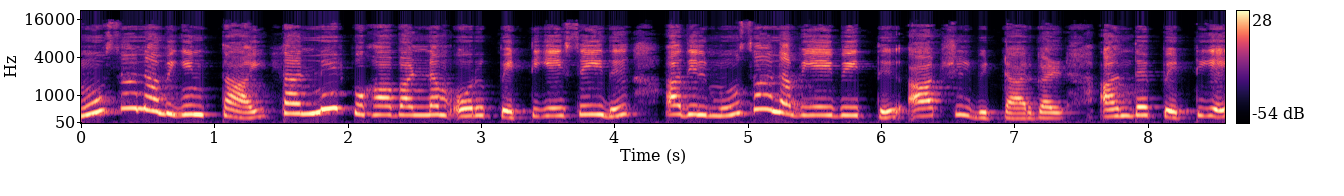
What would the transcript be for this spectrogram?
மூசா நபியின் தாய் தண்ணீர் புகா வண்ணம் ஒரு பெட்டியை செய்து அதில் மூசா நபியை வைத்து ஆற்றில் விட்டார்கள். அந்த பெட்டியை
